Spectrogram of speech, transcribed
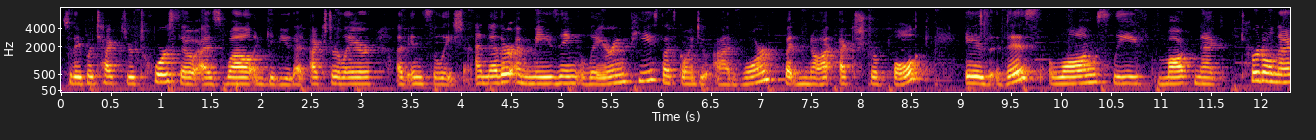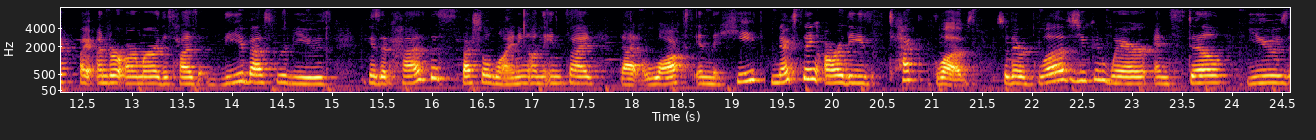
so they protect your torso as well and give you that extra layer of insulation. Another amazing layering piece that's going to add warmth but not extra bulk is this long sleeve mock neck turtleneck by Under Armour. This has the best reviews because it has this special lining on the inside that locks in the heat. Next thing are these tech gloves. So they're gloves you can wear and still use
